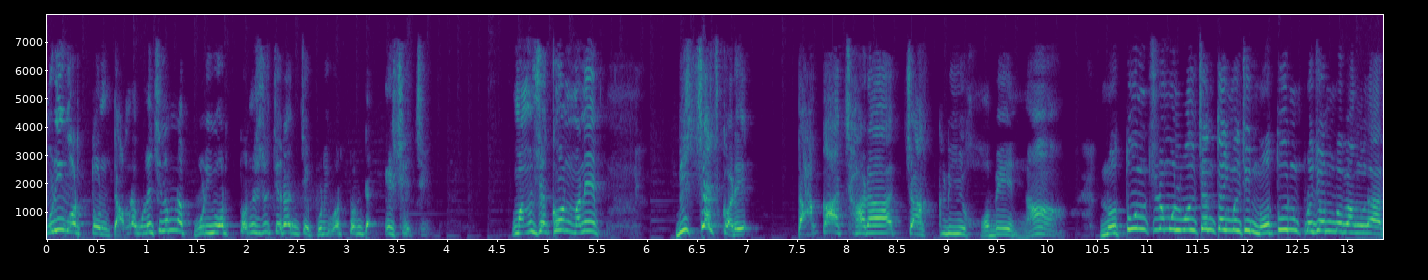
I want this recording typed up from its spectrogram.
পরিবর্তনটা, আমরা বলেছিলাম না পরিবর্তন এসেছে রাজ্যে, পরিবর্তনটা এসেছে। মানুষ এখন মানে বিশ্বাস করে, টাকা ছাড়া চাকরি হবে না। নতুন তৃণমূল বলছেন তো, আমি বলছি নতুন প্রজন্ম বাংলার,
